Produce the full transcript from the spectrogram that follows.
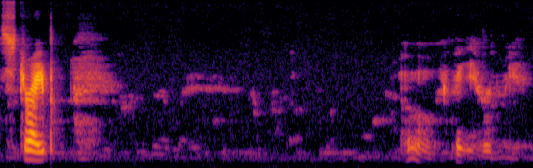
Stripe. Oh, I think he heard me.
